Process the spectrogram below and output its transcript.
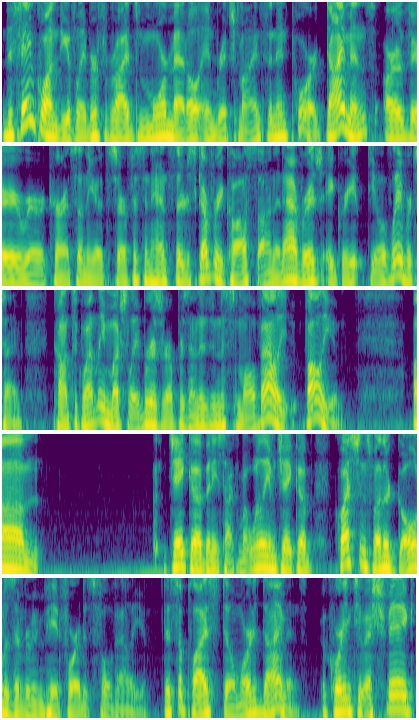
the same quantity of labor provides more metal in rich mines than in poor. Diamonds are a very rare occurrence on the Earth's surface, and hence their discovery costs, on an average, a great deal of labor time. Consequently, much labor is represented in a small value, volume. Um, Jacob, and he's talking about William Jacob, questions whether gold has ever been paid for at its full value. This applies still more to diamonds. According to Eschwege,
